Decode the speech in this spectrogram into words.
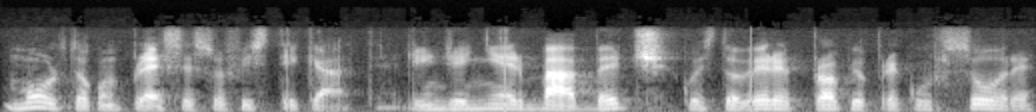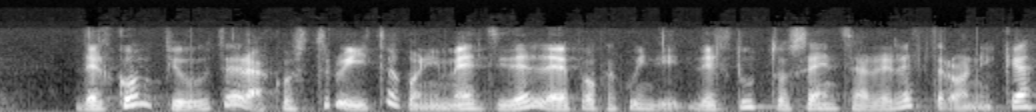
molto complesse e sofisticate. L'ingegner Babbage, questo vero e proprio precursore del computer, ha costruito con i mezzi dell'epoca, quindi del tutto senza l'elettronica,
